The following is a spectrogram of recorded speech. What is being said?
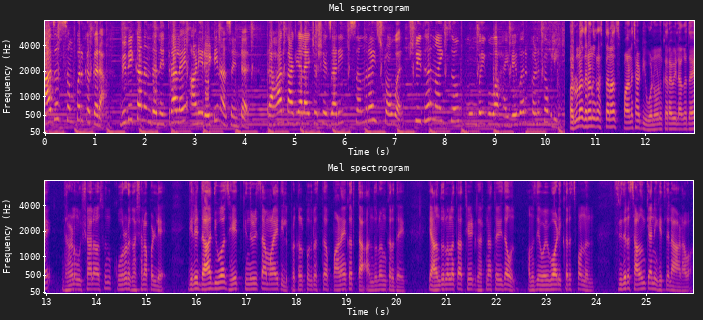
आजच संपर्क करा. विवेकानंद नेत्रालय आणि रेटिना सेंटर. प्रहार कार्यालयाच्या शेजारी सनराईज टॉवर श्रीधर नाईक चौक मुंबई गोवा हायवेवर कणकवली. अरुणा धरणग्रस्तांनाच पाण्यासाठी वणवण करावी लागत आहे. धरण उशाला असून कोरड घशाला पडले आहे. गेले दहा दिवस हेत किंजळीचा माळा येथील प्रकल्पग्रस्त पाण्याकरता आंदोलन करत आहेत. या आंदोलनाचा थेट घटनास्थळी जाऊन आमचे वैभववाडी करस्पॉन्डंट श्रीधर साळुंके यांनी घेतलेला आढावा.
